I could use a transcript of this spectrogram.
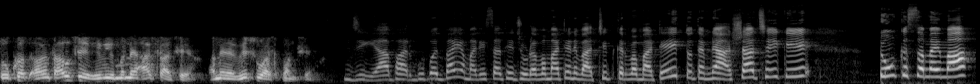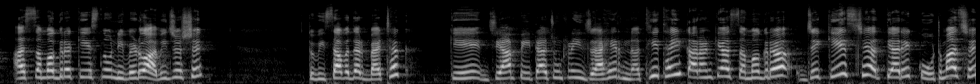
સુખદ અંત આવશે એવી મને આશા છે અને વિશ્વાસ પણ છે. જી, આભાર. ભૂપતભાઈ, અમારી સાથે જોડાવા માટે અને વાતચીત કરવા માટે તો તેમને આશા છે કે ટૂંક સમયમાં આ સમગ્ર કેસનો નિવેડો આવી જશે. તો વિસાવદર બેઠક કે જ્યાં પેટા ચૂંટણી જાહેર નથી થઈ, કારણ કે આ સમગ્ર જે કેસ છે અત્યારે કોર્ટમાં છે.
